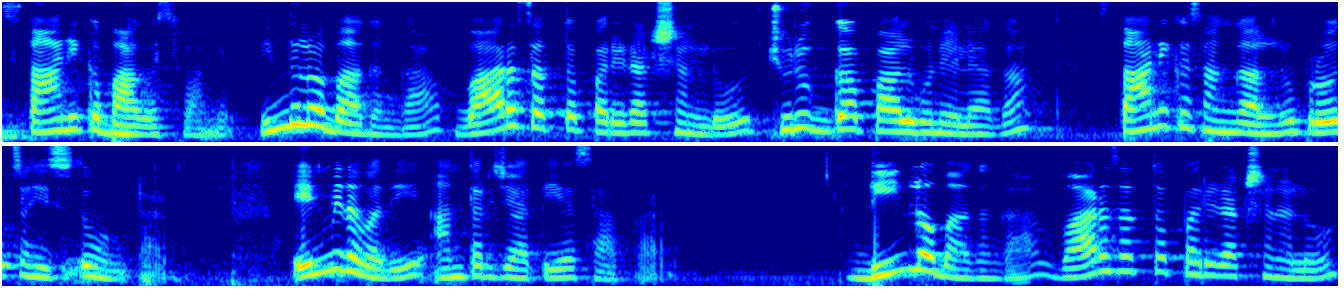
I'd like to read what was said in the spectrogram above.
స్థానిక భాగస్వామ్యం. ఇందులో భాగంగా వారసత్వ పరిరక్షణలో చురుగ్గా పాల్గొనేలాగా స్థానిక సంఘాలను ప్రోత్సహిస్తూ ఉంటారు. ఎనిమిదవది అంతర్జాతీయ సహకారం. దీనిలో భాగంగా వారసత్వ పరిరక్షణలో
